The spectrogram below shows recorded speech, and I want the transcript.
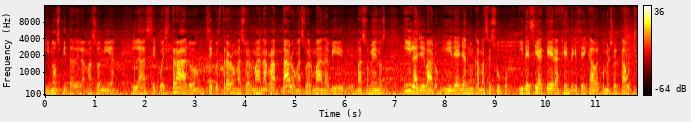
inhóspita de la Amazonía, la secuestraron, secuestraron a su hermana, raptaron a su hermana más o menos y la llevaron y de ella nunca más se supo y decía que era gente que se dedicaba al comercio del caucho.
